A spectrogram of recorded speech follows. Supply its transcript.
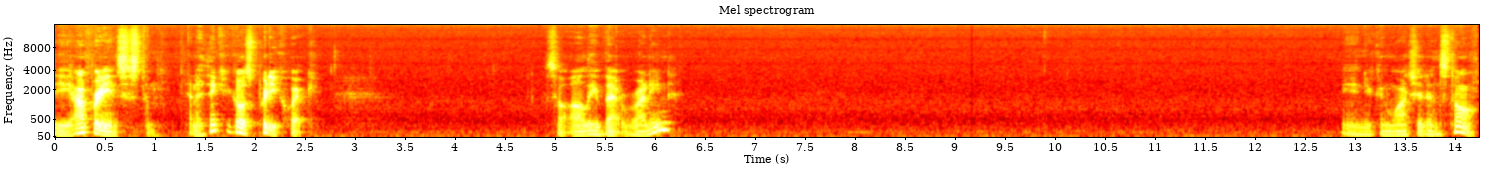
the operating system, and I think it goes pretty quick. So I'll leave that running. And you can watch it install.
